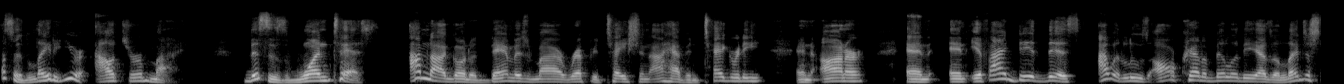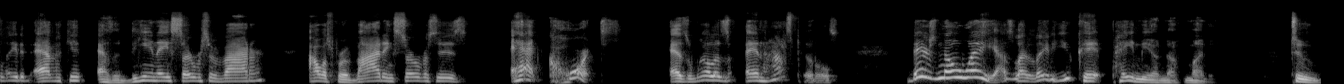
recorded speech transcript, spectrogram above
I said, Lady, you're out your mind. This is one test. I'm not going to damage my reputation. I have integrity and honor. And, and if I did this, I would lose all credibility as a legislative advocate, as a DNA service provider. I was providing services at courts as well as in hospitals. There's no way. I was like, lady, you can't pay me enough money to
